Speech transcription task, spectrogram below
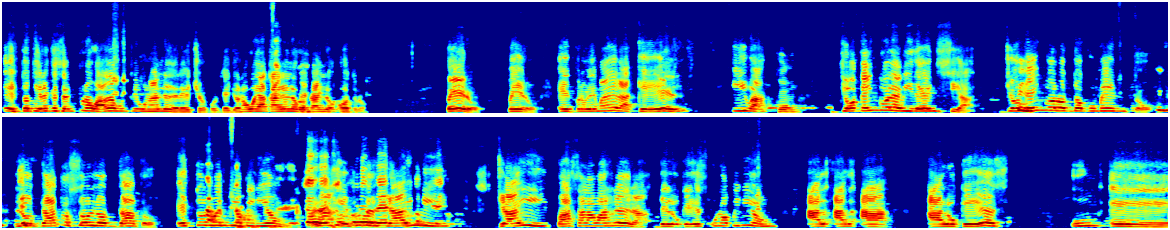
esto tiene que ser probado en un tribunal de derecho, porque yo no voy a caer en lo que caen los otros. Pero, pero, el problema era que él iba con, yo tengo la evidencia, yo tengo los documentos, los datos son los datos. Esto no es mi opinión. Entonces ya ahí, ya ahí pasa la barrera de lo que es una opinión a, a, a, lo que es un, eh,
